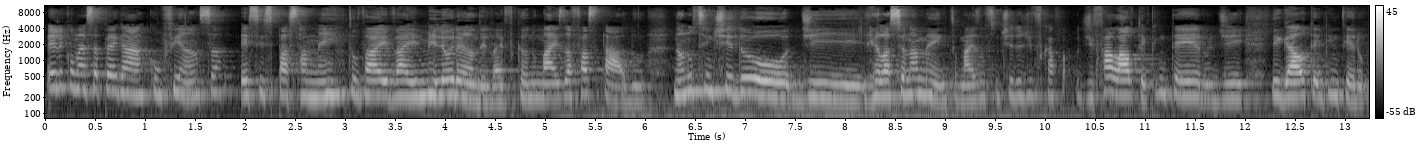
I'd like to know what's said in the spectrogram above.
Ele começa a pegar confiança, esse espaçamento vai, vai melhorando, ele vai ficando mais afastado. Não no sentido de relacionamento, mas no sentido de, ficar, de falar o tempo inteiro, de ligar o tempo inteiro.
